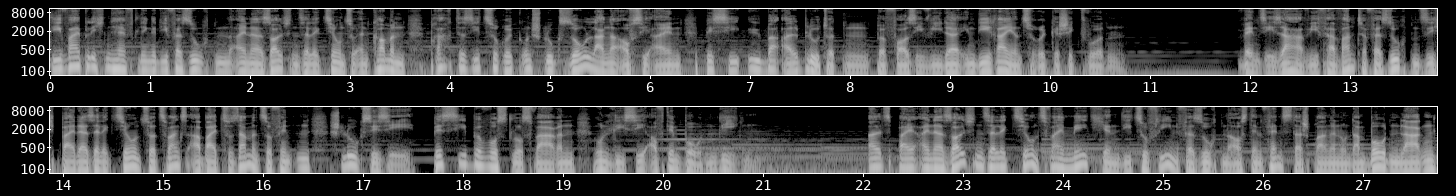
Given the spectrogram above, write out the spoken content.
Die weiblichen Häftlinge, die versuchten, einer solchen Selektion zu entkommen, brachte sie zurück und schlug so lange auf sie ein, bis sie überall bluteten, bevor sie wieder in die Reihen zurückgeschickt wurden. Wenn sie sah, wie Verwandte versuchten, sich bei der Selektion zur Zwangsarbeit zusammenzufinden, schlug sie sie, bis sie bewusstlos waren und ließ sie auf dem Boden liegen. Als bei einer solchen Selektion zwei Mädchen, die zu fliehen versuchten, aus dem Fenster sprangen und am Boden lagen,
